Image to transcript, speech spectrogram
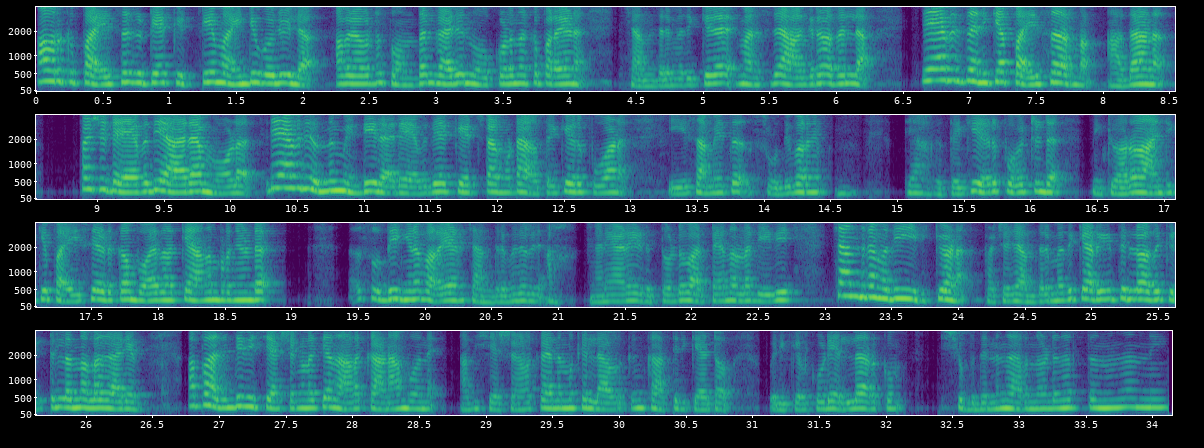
അവർക്ക് പൈസ കിട്ടിയാൽ കിട്ടിയ മൈൻഡ് പോലും ഇല്ല. അവരവരുടെ സ്വന്തം കാര്യം നോക്കണം എന്നൊക്കെ പറയണേ. ചന്ദ്രമതിയുടെ മനസ്സിലെ ആഗ്രഹം അതല്ല. രേവതി തനിക്ക് ആ പൈസ തരണം. അതാണ്. പക്ഷെ രേവതി ആരാ മോൾ? രേവതി ഒന്നും മിണ്ടിയില്ല. രേവതിയെ കേട്ടിട്ട് അങ്ങോട്ട് അകത്തേക്ക് കയറി പോവാണ്. ഈ സമയത്ത് ശ്രുതി പറഞ്ഞു "ഉം, അകത്തേക്ക് കയറി പോയിട്ടുണ്ട്. മിക്കവാറും ആന്റിക്ക് പൈസ എടുക്കാൻ പോയതൊക്കെയാണെന്ന് പറഞ്ഞുകൊണ്ട് ശ്രുതി ഇങ്ങനെ പറയാണ്. ചന്ദ്രമതി പറഞ്ഞു ആ അങ്ങനെയാണ് എടുത്തോണ്ട് വരട്ടെ എന്നുള്ള രീതി ചന്ദ്രമതി ഇരിക്കുവാണ്. പക്ഷെ ചന്ദ്രമതിക്ക് അറിയത്തില്ലോ അത് കിട്ടില്ല എന്നുള്ള കാര്യം. അപ്പൊ അതിന്റെ വിശേഷങ്ങളൊക്കെ നാളെ കാണാൻ പോകുന്നത് ആ വിശേഷങ്ങളൊക്കെ നമുക്ക് എല്ലാവർക്കും കാത്തിരിക്കാം കേട്ടോ ഒരിക്കൽ കൂടി എല്ലാവർക്കും ശുഭദിനം നേർന്നുകൊണ്ട് നിർത്തുന്നു. നന്ദി.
